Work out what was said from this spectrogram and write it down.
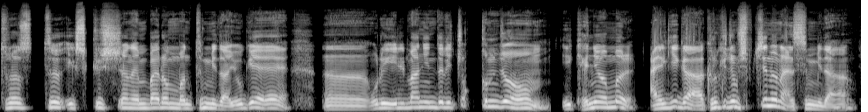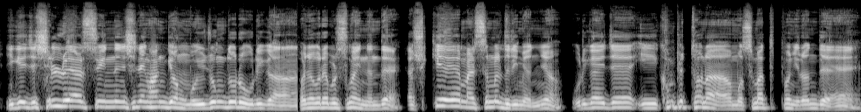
트러스트 익스큐션 엔바이런먼트입니다. 요게 어, 우리 일반인들이 조금 좀 이 개념을 알기가 그렇게 좀 쉽지는 않습니다. 이게 이제 신뢰할 수 있는 실행 환경 뭐 이 정도로 우리가 번역을 해볼 수가 있는데 자, 쉽게 말씀을 드리면요. 우리가 이제 이 컴퓨터나 뭐 스마트폰 이런데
